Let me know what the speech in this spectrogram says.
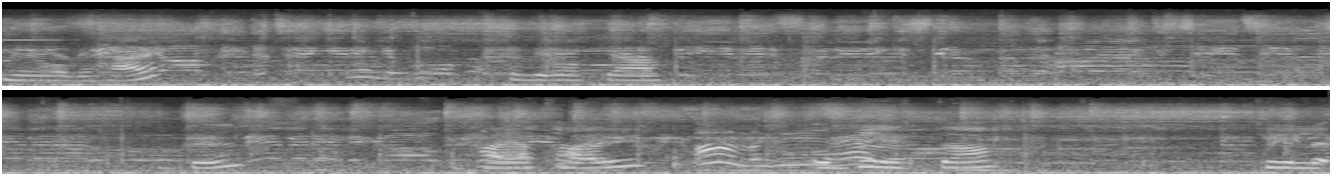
Nu är vi här. Ska vi åka dit, Paya Thai och byta till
